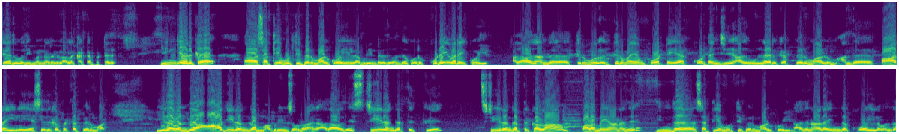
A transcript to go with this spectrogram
சேதுபதி மன்னர்களால கட்டப்பட்டது. இங்க இருக்க சத்தியமூர்த்தி பெருமாள் கோயில் அப்படின்றது வந்து ஒரு குடைவரை கோயில். அதாவது அந்த திருமு திருமயம் கோட்டையை கொடைஞ்சு அது உள்ளே இருக்க பெருமாளும் அந்த பாறையிலேயே செதுக்கப்பட்ட பெருமாள். இதை வந்து ஆதிரங்கம் அப்படின்னு சொல்கிறாங்க அதாவது ஸ்ரீரங்கத்துக்கு ஸ்ரீரங்கத்துக்கெல்லாம் பழமையானது இந்த சத்தியமூர்த்தி பெருமாள் கோயில். அதனால இந்த கோயிலை வந்து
